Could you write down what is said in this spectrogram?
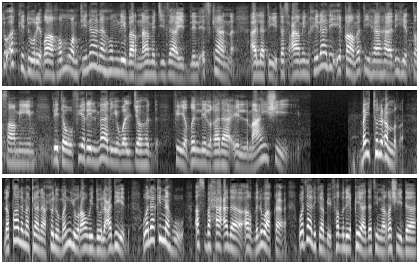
تؤكد رضاهم وامتنانهم لبرنامج زايد للإسكان التي تسعى من خلال إقامتها هذه التصاميم لتوفير المال والجهد في ظل الغلاء المعيشي. بيت العمر لطالما كان حلما يراود العديد ولكنه أصبح على أرض الواقع وذلك بفضل قيادتنا الرشيدة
